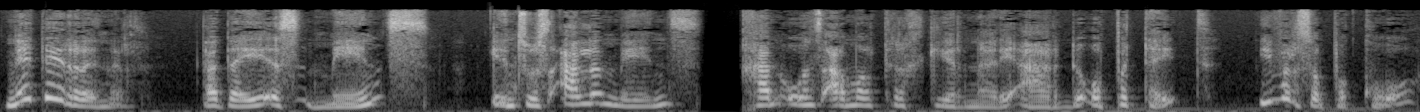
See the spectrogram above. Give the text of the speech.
Net herinner dat hy is mens en soos alle mens gaan ons almal terugkeer na die aarde op 'n tyd iewers op 'n kol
